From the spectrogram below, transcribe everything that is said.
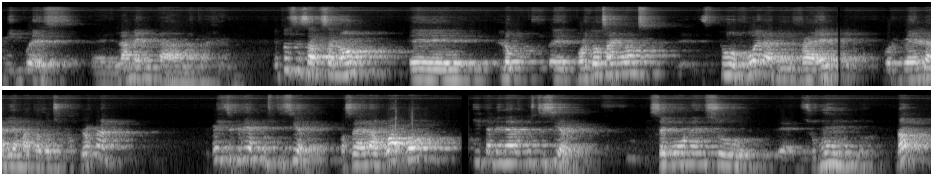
y pues eh, lamenta la tragedia. Entonces Absalón eh, lo, eh, por dos años estuvo fuera de Israel porque él había matado a su propio hermano. Él se creía justiciero, o sea, era guapo y también era justiciero, según en su, en su mundo, ¿no?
